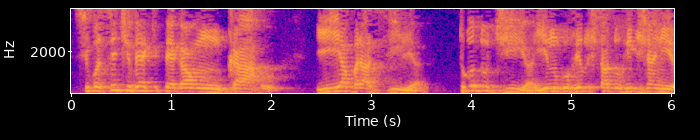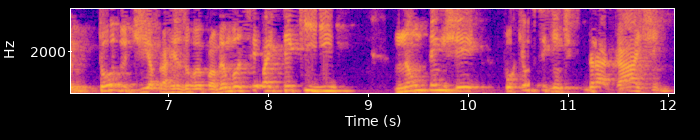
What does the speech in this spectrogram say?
Se você tiver que pegar um carro e ir a Brasília todo dia, ir no governo do estado do Rio de Janeiro todo dia para resolver o problema, você vai ter que ir. Não tem jeito. Porque é o seguinte: dragagem,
